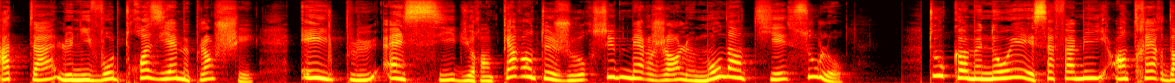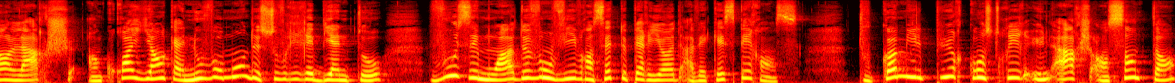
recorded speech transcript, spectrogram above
atteint le niveau du troisième plancher, et il plut ainsi durant quarante jours, submergeant le monde entier sous l'eau. Tout comme Noé et sa famille entrèrent dans l'arche en croyant qu'un nouveau monde s'ouvrirait bientôt, vous et moi devons vivre en cette période avec espérance. Tout comme ils purent construire une arche en cent ans,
